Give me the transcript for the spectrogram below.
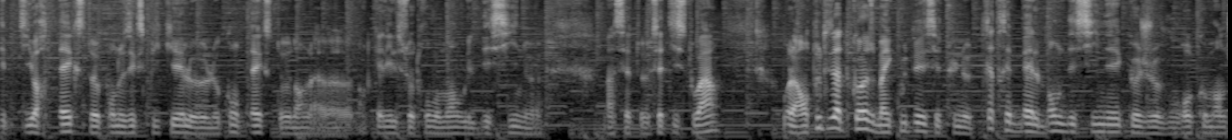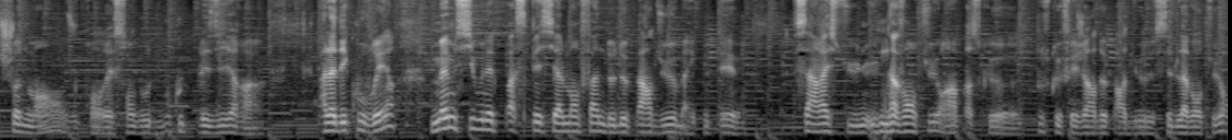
des petits hors-textes pour nous expliquer le, contexte dans, lequel il se trouve au moment où il dessine cette, histoire. Voilà, en tout état de cause, bah écoutez, c'est une très très belle bande dessinée que je vous recommande chaudement. Vous prendrez sans doute beaucoup de plaisir à, la découvrir. Même si vous n'êtes pas spécialement fan de Depardieu, bah écoutez, ça reste une, aventure, hein, parce que tout ce que fait Gérard Depardieu, c'est de l'aventure.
